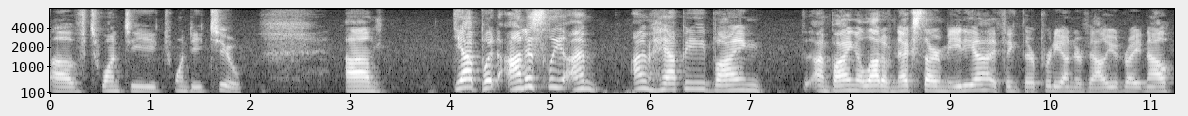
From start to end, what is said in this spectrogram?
of 2022. Um, yeah, but honestly, I'm I'm happy buying. I'm buying a lot of Nexstar Media. I think they're pretty undervalued right now.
